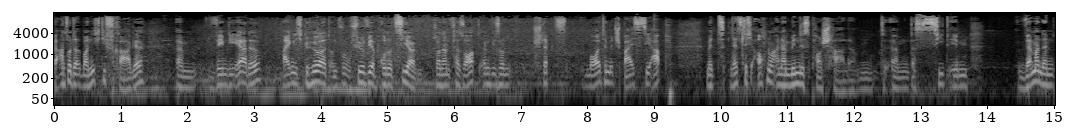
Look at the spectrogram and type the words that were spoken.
beantwortet aber nicht die Frage, ähm, wem die Erde eigentlich gehört und wofür wir produzieren, sondern versorgt irgendwie so, schleppt Leute mit, speist sie ab mit letztlich auch nur einer Mindestpauschale. Und ähm, das zieht eben, wenn man denn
